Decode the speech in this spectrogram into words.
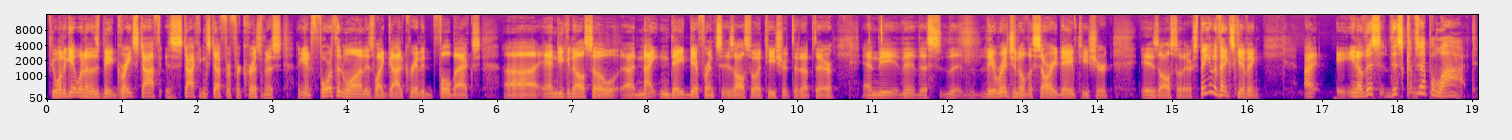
If you want to get one of those big, great stuff, stocking stuffer for Christmas, again, Fourth and One is why God created fullbacks, uh, and you can also uh, Night and Day Difference is also a T-shirt that's up there, and the the the the, the original, the Sorry Dave T-shirt is also there. Speaking of Thanksgiving, I you know this this comes up a lot.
